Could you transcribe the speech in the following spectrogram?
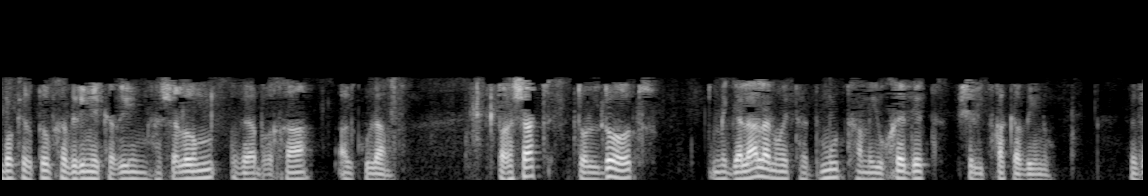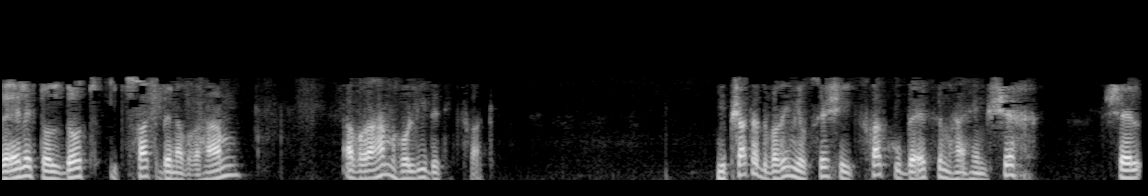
בוקר טוב חברים יקרים, השלום והברכה על כולם. פרשת תולדות מגלה לנו את הדמות המיוחדת של יצחק אבינו, ואלה תולדות יצחק בן אברהם. אברהם הוליד את יצחק. מפשט הדברים יוצא שיצחק הוא בעצם ההמשך של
